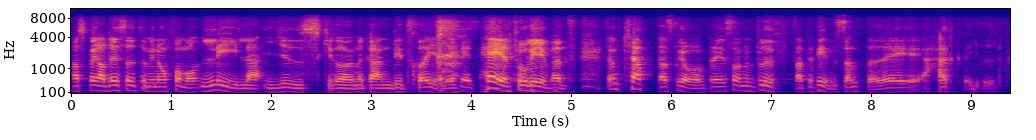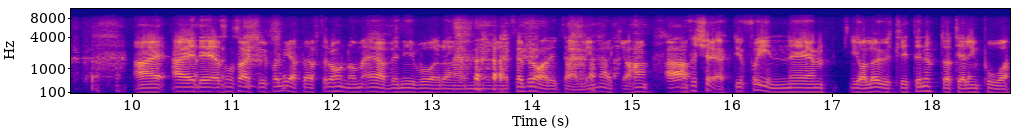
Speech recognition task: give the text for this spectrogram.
Han spelar dessutom i någon form av lila ljusgrön randig tröja. Det är helt, helt horribelt. Som katastrof. Det är sån bluff att det finns inte. Det är herregud. Nej, nej, det är som sagt vi får leta efter honom även i våran eh, februaritävling märker jag. Han, ja. han försökte ju få in eh, jag la ut lite en uppdatering på,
